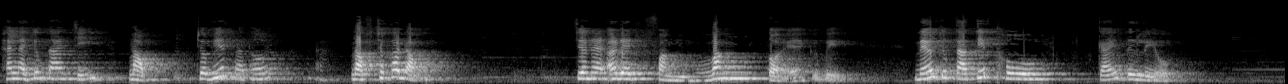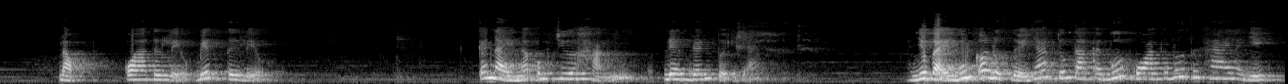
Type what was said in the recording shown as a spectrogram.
hay là chúng ta chỉ đọc cho biết là thôi. À, đọc cho có đọc. Cho nên ở đây phần văn tuệ quý vị nếu chúng ta tiếp thu cái tư liệu đọc qua tư liệu biết tư liệu. Cái này nó cũng chưa hẳn đem đến tuệ giác như vậy muốn có được tuệ giác chúng ta phải bước qua cái bước thứ hai là gì?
